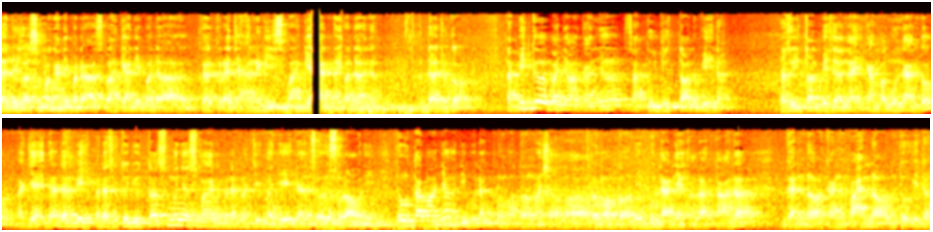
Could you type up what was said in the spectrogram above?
dan juga sumbangan daripada sebahagian daripada kerajaan negeri sebahagian daripadanya ada juga. Tapi kebanyakannya satu juta lebih dah. Satu juta lebih saya naikkan bangunan tu bajet dia dan lebih pada satu juta semuanya semangat daripada masjid-masjid dan surau-surau ni. Terutamanya di bulan Ramadan Masya Allah Ramadan ni bulan yang Allah Ta'ala gandakan pahala untuk kita.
